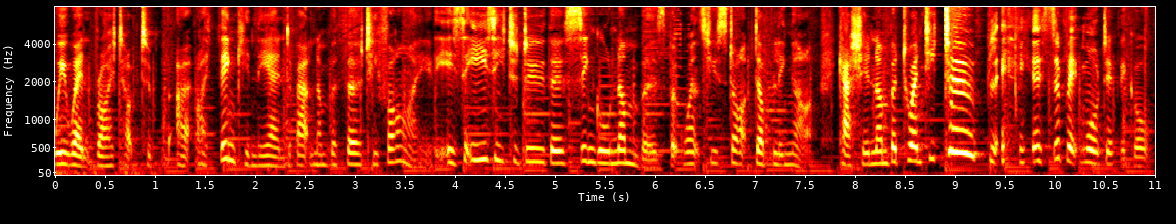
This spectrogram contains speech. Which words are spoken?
We went right up to, I, I think, in the end, about number 35. It's easy to do the single numbers, but once you start doubling up, cashier number 22, please. It's a bit more difficult.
